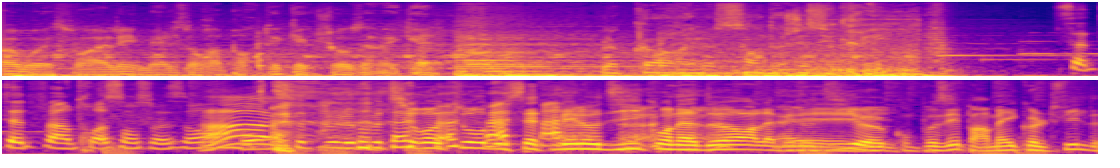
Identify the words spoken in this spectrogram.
Pas où elles sont allées, mais elles ont rapporté quelque chose avec elles. Le corps et le sang de Jésus-Christ. Ça a peut-être fait un 360. Ah, bon. c'est le petit retour de cette mélodie qu'on adore, la mélodie Hey. euh, composée par Mike Oldfield,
